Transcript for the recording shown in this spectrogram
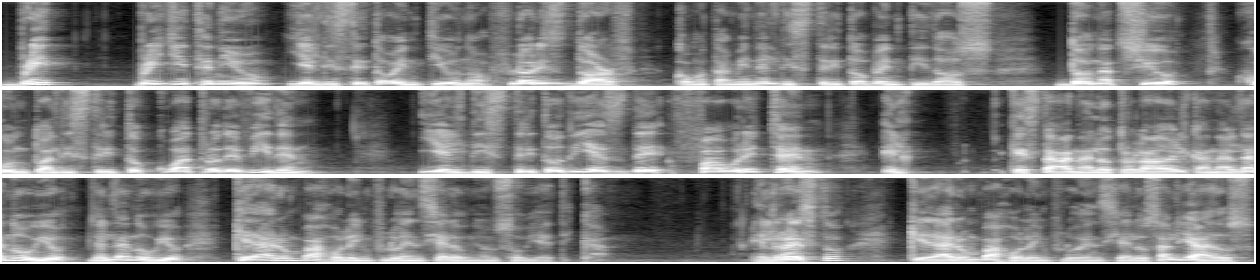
Brit New y el distrito 21 Florisdorf, como también el Distrito 22 Donatsu, junto al Distrito 4 de Wieden y el Distrito 10 de Favoriten, el, que estaban al otro lado del canal Danubio, del Danubio, quedaron bajo la influencia de la Unión Soviética. El resto quedaron bajo la influencia de los aliados,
